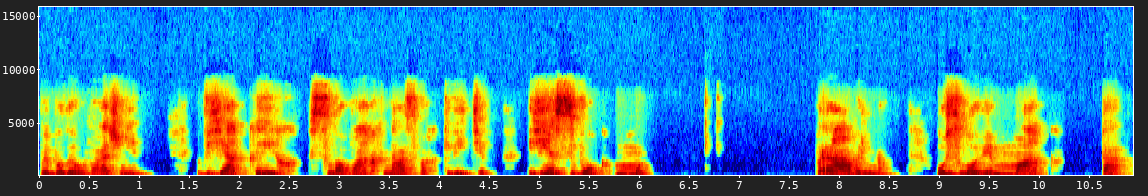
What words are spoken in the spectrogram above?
Ви були уважні? В яких словах, назвах квітів є звук М? Правильно, у слові мак та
